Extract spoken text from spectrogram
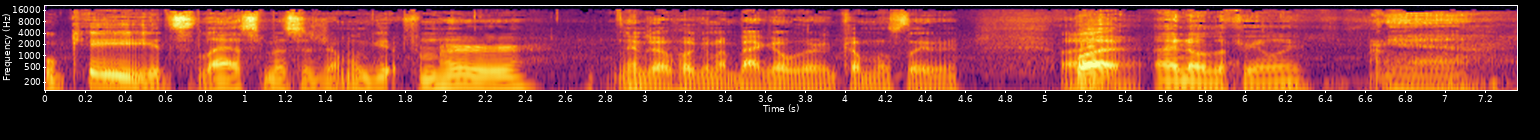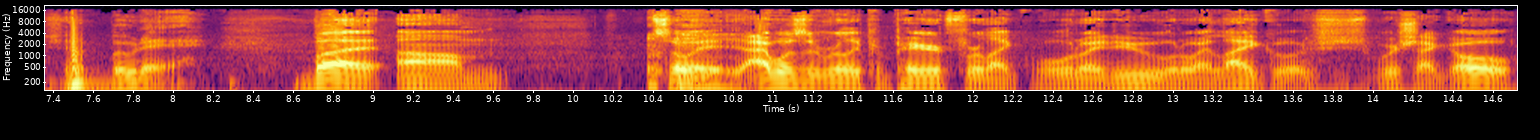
"Okay, it's the last message I'm gonna get from her." Ended up hooking up back over there a couple months later, but I, I know the feeling. Yeah, she had a booty. But um, so it, I wasn't really prepared for like, well, what do I do? What do I like? Where should I go?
